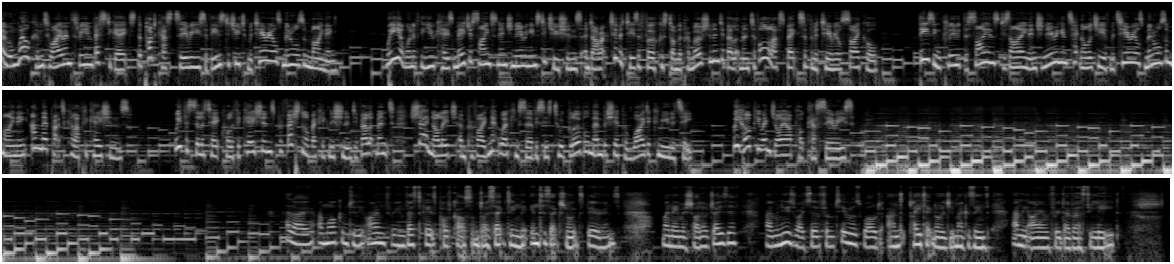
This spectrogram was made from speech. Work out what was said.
Hello, and welcome to IOM3 Investigates, the podcast series of the Institute of Materials, Minerals and Mining. We are one of the UK's major science and engineering institutions, and our activities are focused on the promotion and development of all aspects of the materials cycle. These include the science, design, engineering, and technology of materials, minerals, and mining, and their practical applications. We facilitate qualifications, professional recognition and development, share knowledge, and provide networking services to a global membership and wider community. We hope you enjoy our podcast series. Hello, and welcome to the IOM3 Investigates podcast on dissecting the intersectional experience. My name is Charlotte Joseph. I'm a news writer for Materials World and Clay Technology magazines and the IOM3 Diversity Lead.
